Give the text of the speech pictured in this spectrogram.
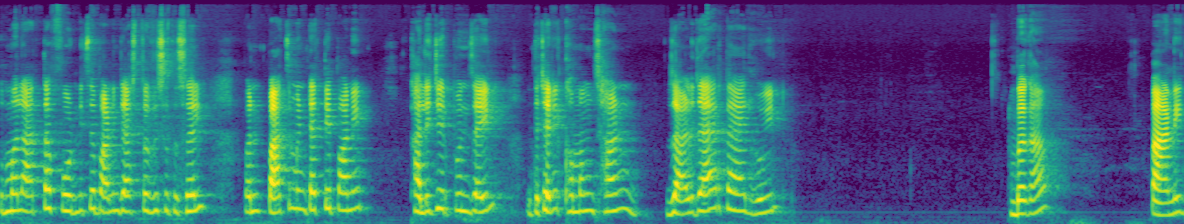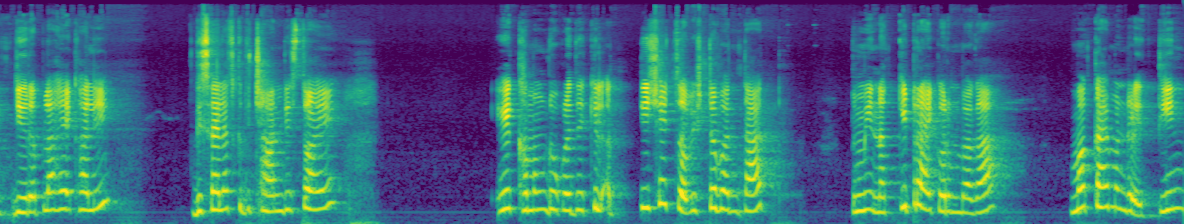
तुम्हाला आत्ता फोडणीचं पाणी जास्त दिसत असेल पण पाच मिनटात ते पाणी खाली चिरपून जाईल. त्याच्याने खमंग छान जाळदार तयार होईल. बघा पाणी जिरपलं आहे खाली. दिसायलाच किती छान दिसतो आहे. हे खमंग ढोकळे देखील अतिशय चविष्ट बनतात. तुम्ही नक्की ट्राय करून बघा. मग काय मंडळी तीन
